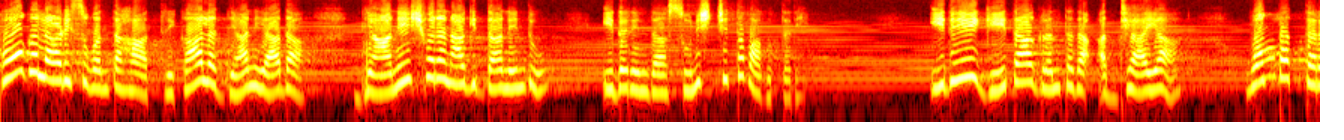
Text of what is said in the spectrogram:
ಹೋಗಲಾಡಿಸುವಂತಹ ತ್ರಿಕಾಲ ಜ್ಞಾನಿಯಾದ ಜ್ಞಾನೇಶ್ವರನಾಗಿದ್ದಾನೆಂದು ಇದರಿಂದ ಸುನಿಶ್ಚಿತವಾಗುತ್ತದೆ. ಇದೇ ಗೀತಾ ಗ್ರಂಥದ ಅಧ್ಯಾಯ ಒಂಬತ್ತರ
